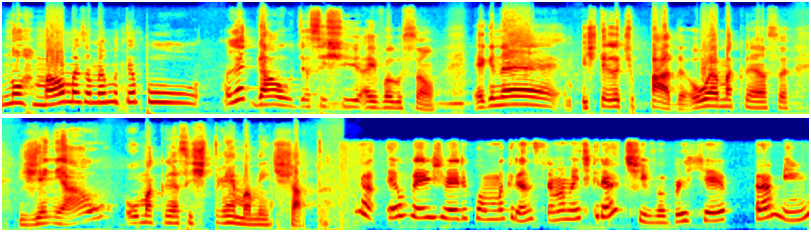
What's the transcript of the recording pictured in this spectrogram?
normal, mas ao mesmo tempo legal de assistir a evolução. Ele não é estereotipada, ou é uma criança genial ou uma criança extremamente chata. Não, Eu vejo ele como uma criança extremamente criativa, porque pra mim,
